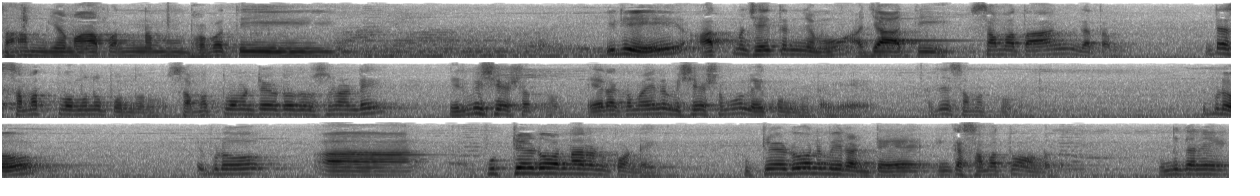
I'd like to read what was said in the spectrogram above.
సామ్యమాపన్నం భవతి. ఇది ఆత్మ చైతన్యము అజాతి సమతాంగతం అంటే సమత్వమును పొందును. సమత్వం అంటే ఏటో తెలుసునండి నిర్విశేషత్వం. ఏ రకమైన విశేషము లేకుండాయే అదే సమత్వం అంటే. ఇప్పుడు ఇప్పుడు పుట్టేడు పుట్టాడు అన్నారనుకోండి. పుట్టాడు అని మీరంటే ఇంకా సమత్వం ఉండదు. ఎందుకని?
